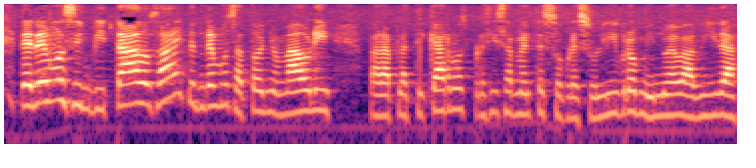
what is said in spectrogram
tenemos invitados. Ay, tendremos a Toño Mauri para platicarnos precisamente sobre su libro Mi Nueva Vida,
